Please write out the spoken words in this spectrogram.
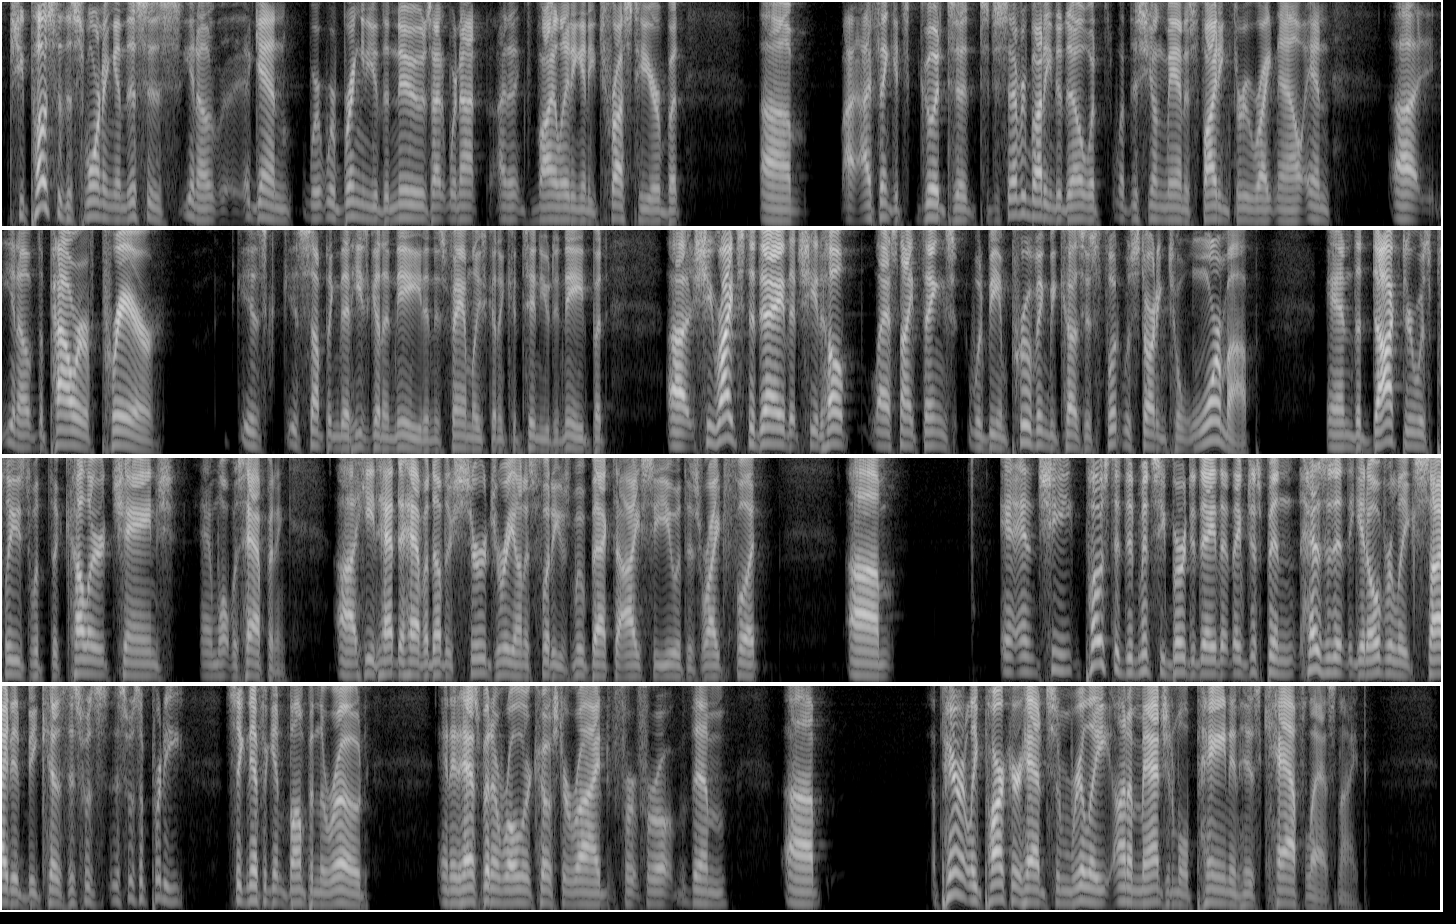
she posted this morning, and this is, you know, again, we're, we're bringing you the news. I, we're not, I think, violating any trust here, but um, I, I think it's good to, to just everybody to know what, what this young man is fighting through right now. And, uh, you know, the power of prayer is is something that he's going to need and his family's going to continue to need. But uh, she writes today that she had hoped last night things would be improving because his foot was starting to warm up, and the doctor was pleased with the color change and what was happening. Uh, he'd had to have another surgery on his foot. He was moved back to ICU with his right foot. Um, and she posted to Mitzi Byrd today that they've just been hesitant to get overly excited because this was this was a pretty significant bump in the road, and it has been a roller coaster ride for for them. Uh, apparently, Parker had some really unimaginable pain in his calf last night,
